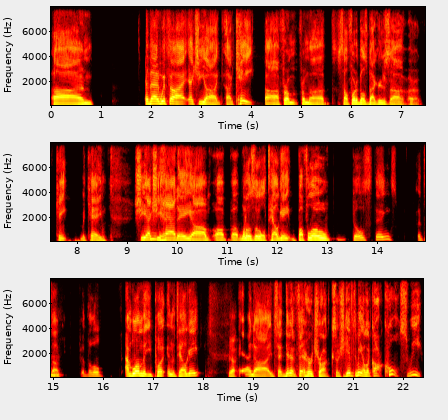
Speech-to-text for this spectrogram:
um, and then with uh actually uh, uh Kate uh from from uh South Florida Bills backers uh, uh Kate McKay, she actually had a uh, uh, uh one of those little tailgate Buffalo Bills things. It's a the little emblem that you put in the tailgate. Yeah. And uh it said didn't fit her truck. So she gave it to me. I was like, oh cool, sweet.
